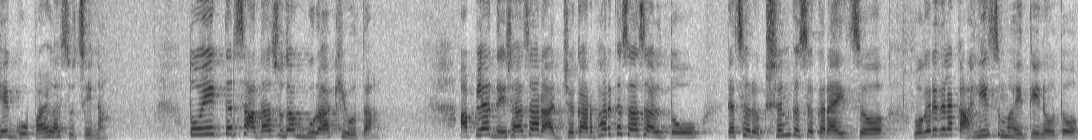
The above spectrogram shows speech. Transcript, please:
हे गोपाळला सुचेना. तो एक तर साधासुद्धा गुराखी होता. आपल्या देशाचा राज्यकारभार कसा चालतो? त्याचं रक्षण कसं करायचं? वगैरे त्याला काहीच माहिती नव्हतं.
